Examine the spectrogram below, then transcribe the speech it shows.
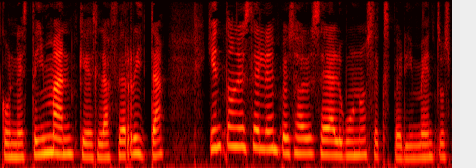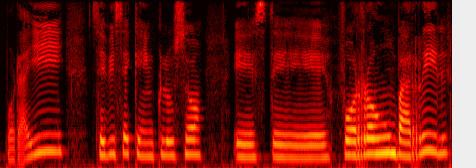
con este imán que es la ferrita y entonces él empezó a hacer algunos experimentos por ahí se dice que incluso este forró un barril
